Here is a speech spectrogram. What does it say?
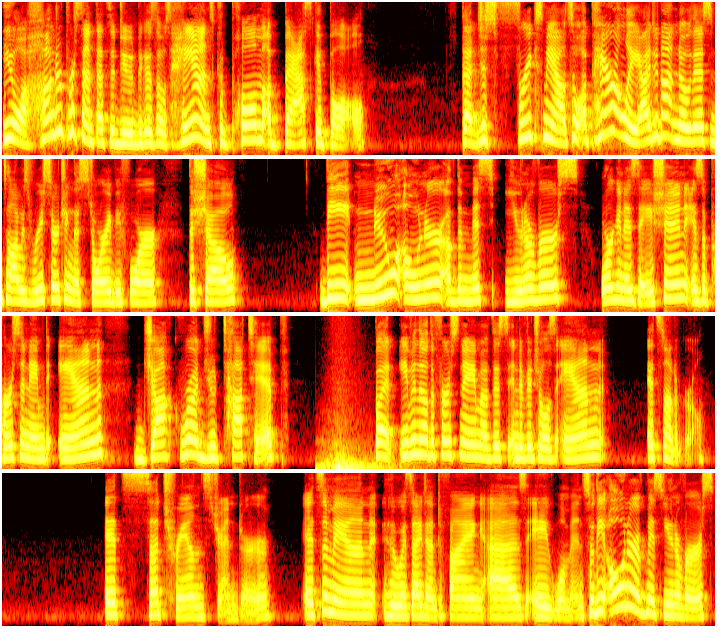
you know 100% that's a dude because those hands could palm a basketball that just freaks me out. So apparently, I did not know this until I was researching the story before the show. The new owner of the Miss Universe organization is a person named Anne Jakrajutatip. But even though the first name of this individual is Anne, it's not a girl. It's a transgender. It's a man who is identifying as a woman. So the owner of Miss Universe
